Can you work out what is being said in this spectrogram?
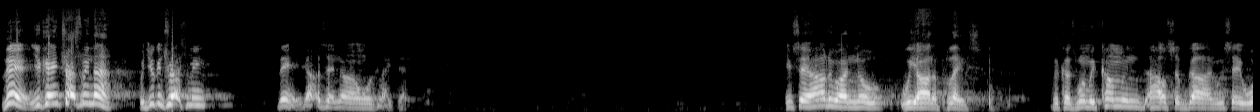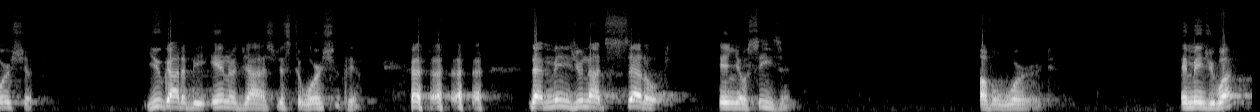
Then. You can't trust me now, but you can trust me then. God said, no, I don't work like that. You say, how do I know we are the place? Because when we come in the house of God we say worship, you got to be energized just to worship Him. that means you're not settled in your season of a word. It means you what?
